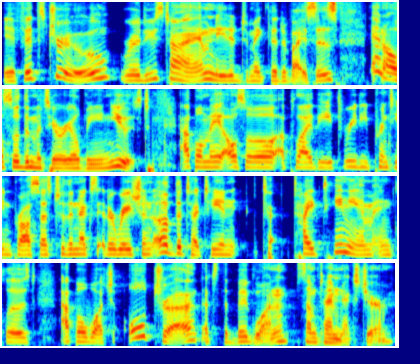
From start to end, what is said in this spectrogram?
if it's true, reduce time needed to make the devices and also the material being used. Apple may also apply the 3D printing process to the next iteration of the titan- t- titanium enclosed Apple Watch Ultra, that's the big one, sometime next year.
